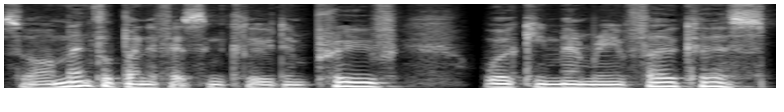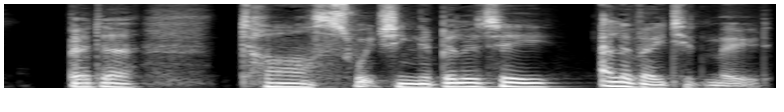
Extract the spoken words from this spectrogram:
So, our mental benefits include improved working memory and focus, better task switching ability, elevated mood.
